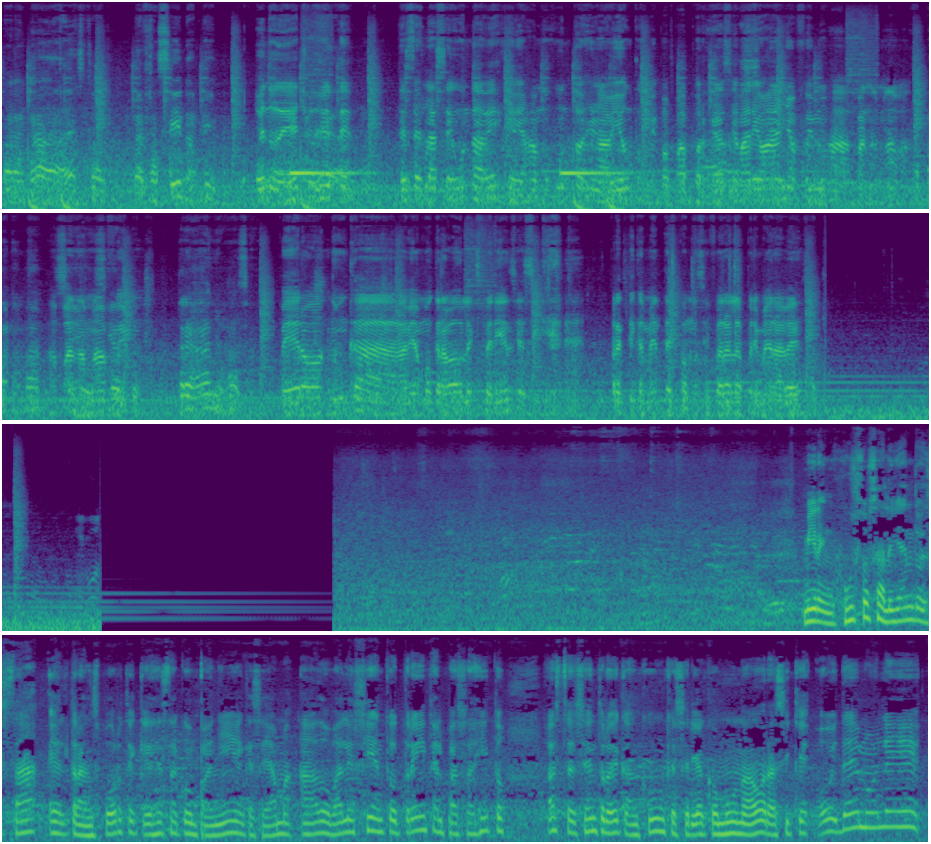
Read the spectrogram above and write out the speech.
Para nada, esto me fascina a mí. Bueno, de hecho, gente, esta es la segunda vez que viajamos juntos en avión con mi papá, porque hace varios años fuimos a Panamá, ¿va? Panamá, A sí, Panamá cierto. fuimos. Tres años hace. pero nunca habíamos grabado la experiencia, así que prácticamente es como si fuera la primera vez. Miren, justo saliendo está el transporte que es esta compañía que se llama ADO. Vale 130 el pasajito hasta el centro de Cancún, que sería como una hora. Así que hoy démosle.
